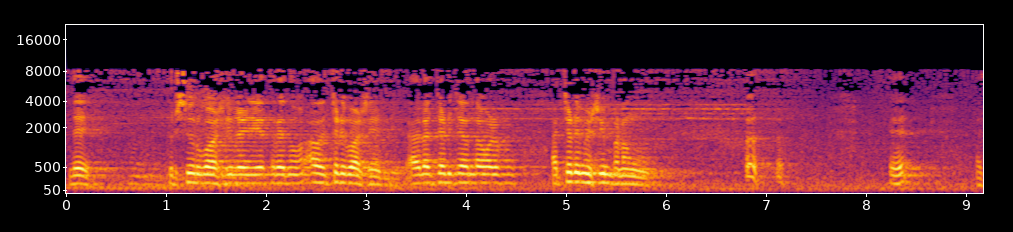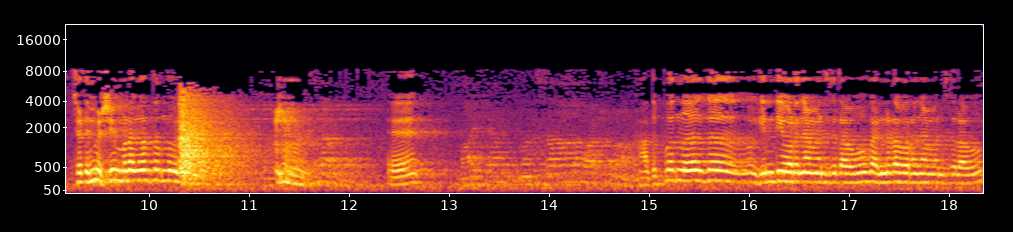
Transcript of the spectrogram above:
അല്ലേ? തൃശ്ശൂർ ഭാഷയിൽ എഴുതിയ എത്ര അത് അച്ചടി ഭാഷയല്ലേ അതിൽ അച്ചടിച്ചാൽ എന്താ കുഴപ്പം? അച്ചടി മെഷീൻ പിണങ്ങൂ. ഏ? അച്ചടി മെഷീൻ പിണങ്ങത്തൊന്നുമില്ല. ഏ? അതിപ്പോ നിങ്ങൾക്ക് ഹിന്ദി പറഞ്ഞാൽ മനസ്സിലാവൂ കന്നഡ പറഞ്ഞാൽ മനസ്സിലാവൂ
